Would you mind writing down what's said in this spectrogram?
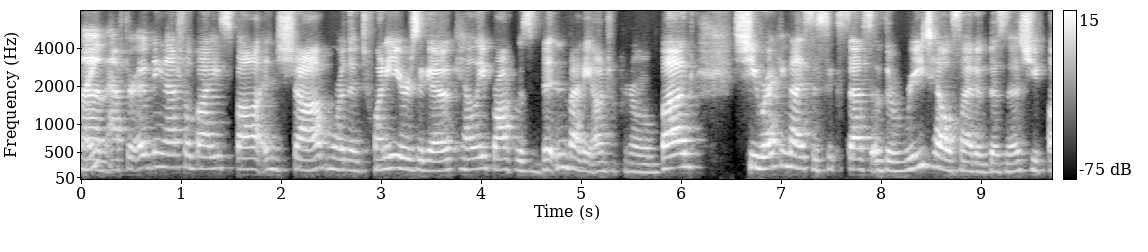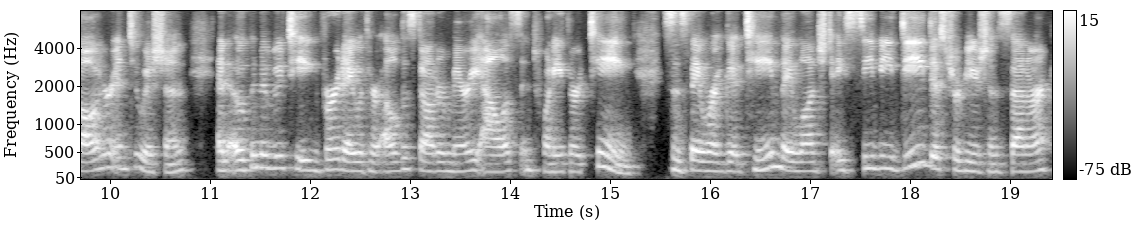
Um, after opening Natural Body Spa and Shop more than 20 years ago, Kelly Brock was bitten by the entrepreneurial bug. She recognized the success of the retail side of business. She followed her intuition and opened a boutique Verde with her eldest daughter, Mary Alice, in 2013. Since they were a good team, they launched a CBD distribution center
